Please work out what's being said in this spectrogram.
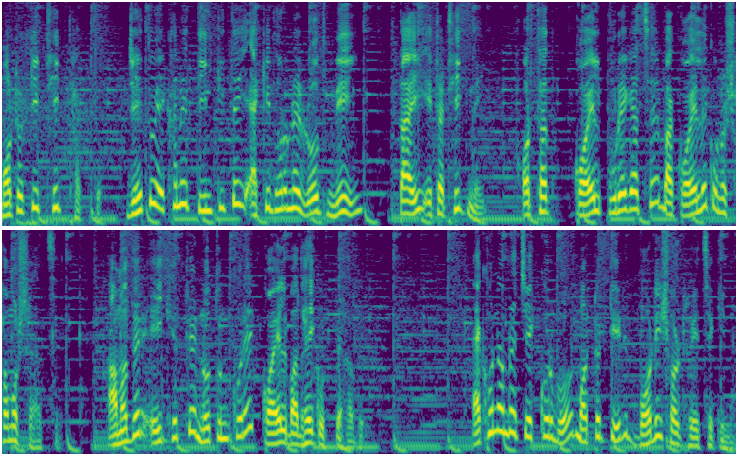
মোটরটি ঠিক থাকতো। যেহেতু এখানে তিনটিতেই একই ধরনের রোধ নেই, তাই এটা ঠিক নেই। অর্থাৎ কয়েল পুড়ে গেছে বা কয়েলে কোনো সমস্যা আছে। আমাদের এই ক্ষেত্রে নতুন করে কয়েল বাধাই করতে হবে। এখন আমরা চেক করব মোটরটির বডি শর্ট হয়েছে কিনা।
